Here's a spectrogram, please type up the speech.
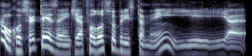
Não, com certeza, a gente já falou sobre isso também, e, e a,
